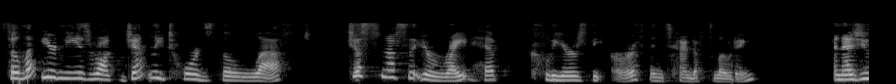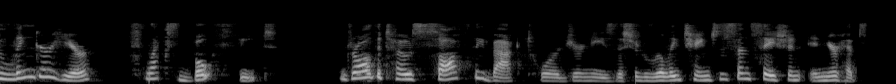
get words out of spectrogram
So let your knees rock gently towards the left, just enough so that your right hip clears the earth and it's kind of floating. And as you linger here, flex both feet. Draw the toes softly back towards your knees. This should really change the sensation in your hips,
